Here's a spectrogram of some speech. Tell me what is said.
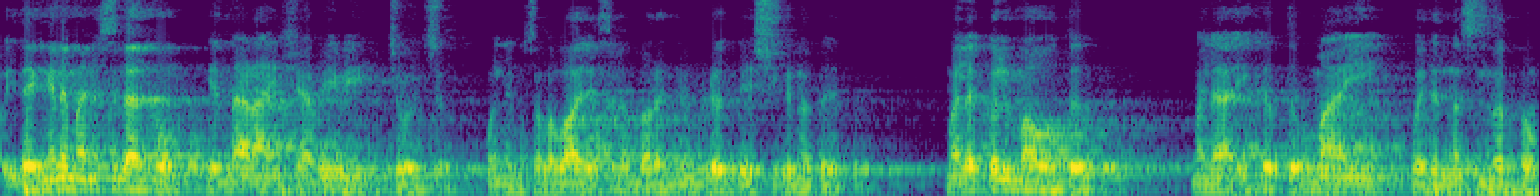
അപ്പൊ ഇതെങ്ങനെ മനസ്സിലാക്കും എന്നാണ് ആയിഷ ബീവി ചോദിച്ചത്. അപ്പോൾ നബി അലൈഹി വസല്ലം പറഞ്ഞു ഇവിടെ ഉദ്ദേശിക്കുന്നത് മലക്കുൽ മൗത്ത് മലായിക്കത്തുമായി വരുന്ന സന്ദർഭം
